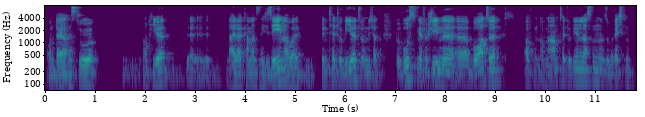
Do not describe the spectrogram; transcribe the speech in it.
Und da hast du auch hier, äh, leider kann man es nicht sehen, aber ich bin tätowiert und ich habe bewusst mir verschiedene äh, Worte auf den, auf den Arm tätowieren lassen. Also im rechten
